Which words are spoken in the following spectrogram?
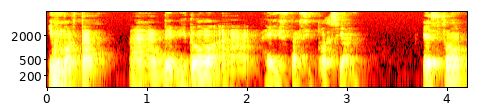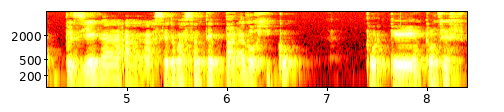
inmortal ah, debido a, esta situación. Esto pues llega a ser bastante paradójico porque entonces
